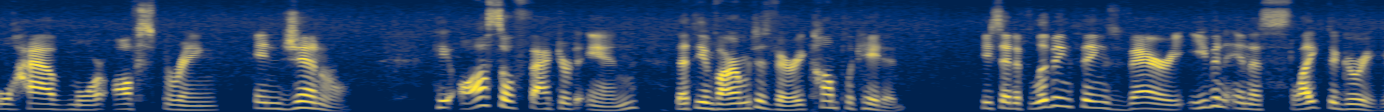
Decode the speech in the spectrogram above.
will have more offspring in general. He also factored in that the environment is very complicated. He said if living things vary even in a slight degree,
